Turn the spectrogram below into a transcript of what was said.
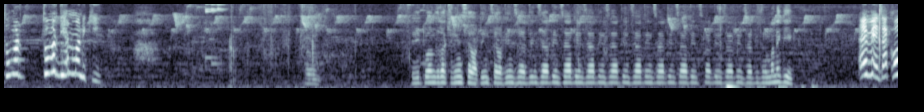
তোমার তোমার ধ্যান মানে কি. মানে কি এই মেয়ে দেখো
